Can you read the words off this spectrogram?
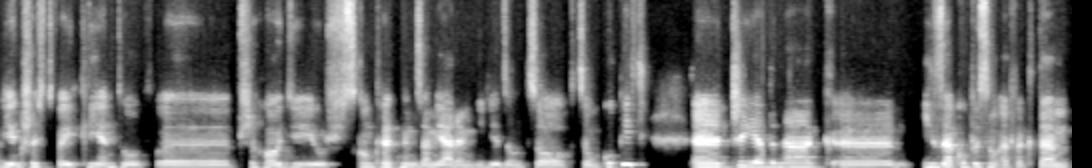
większość Twoich klientów e, przychodzi już z konkretnym zamiarem i wiedzą, co chcą kupić, e, czy jednak ich zakupy są efektem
